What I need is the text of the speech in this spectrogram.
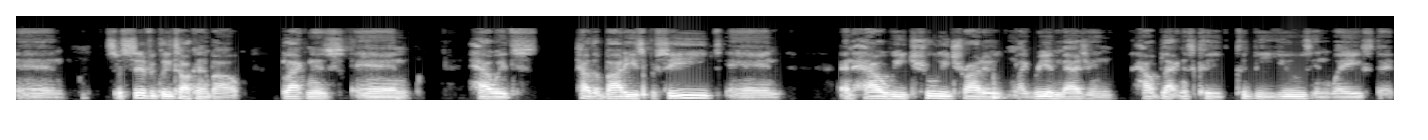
and specifically talking about blackness and how it's how the body is perceived and and how we truly try to like reimagine how blackness could could be used in ways that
